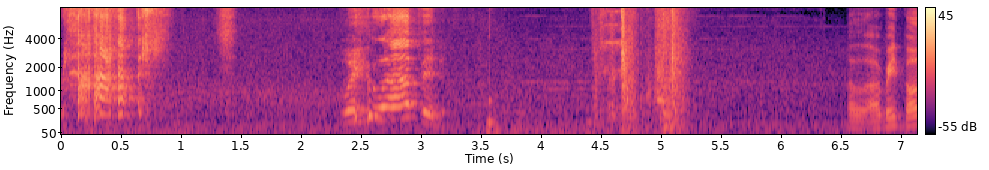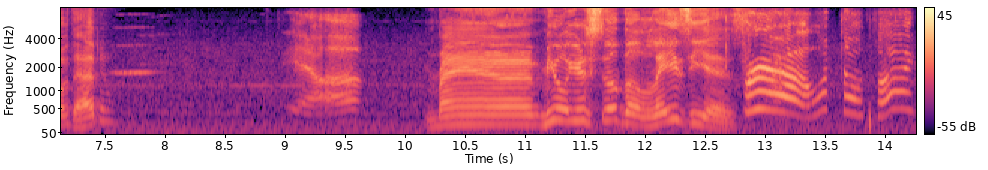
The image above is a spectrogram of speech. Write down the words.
Wait, what happened? Oh, are we both dead? yeah. Man, Milo, you're still the laziest. Bro, what the fuck?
